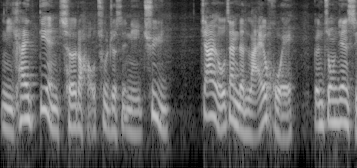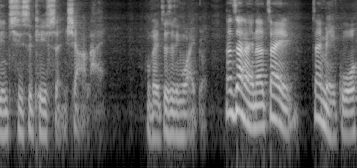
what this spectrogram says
你开电车的好处就是你去加油站的来回跟中间时间其实可以省下来。OK，这是另外一个。那再来呢，在在美国，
